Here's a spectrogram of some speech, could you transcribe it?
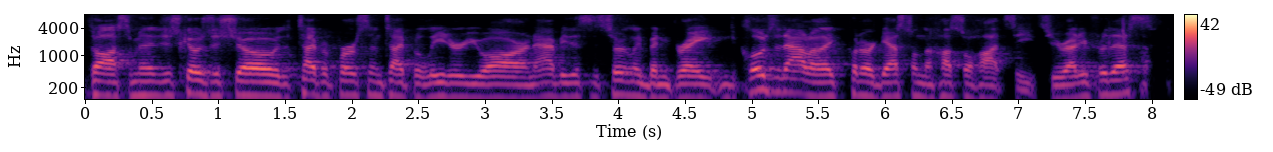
it's awesome. And it just goes to show the type of person, type of leader you are. And Abby, this has certainly been great. And to close it out, I like to put our guests on the hustle hot seats. You ready for this?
